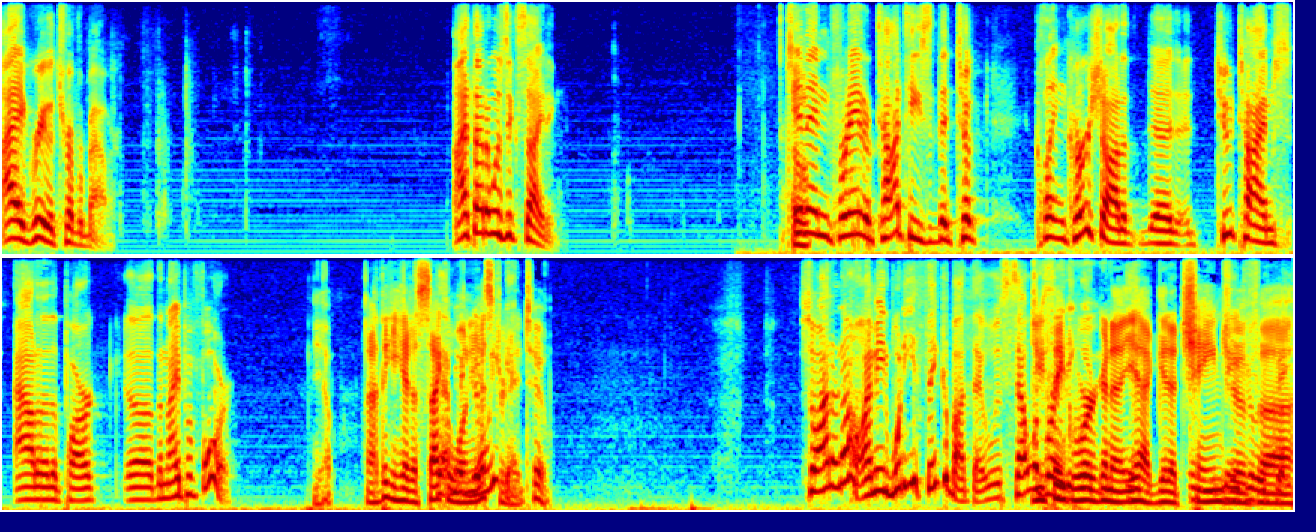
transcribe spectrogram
I agree with Trevor Bauer. I thought it was exciting. So, and then Fernando Tatis that took Clayton Kershaw uh, two times out of the park uh, the night before. Yep. I think he had a second one yesterday weekend. too. So I don't know. I mean, what do you think about that? Was celebrating? Do you think we're gonna in, yeah get a change of uh,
